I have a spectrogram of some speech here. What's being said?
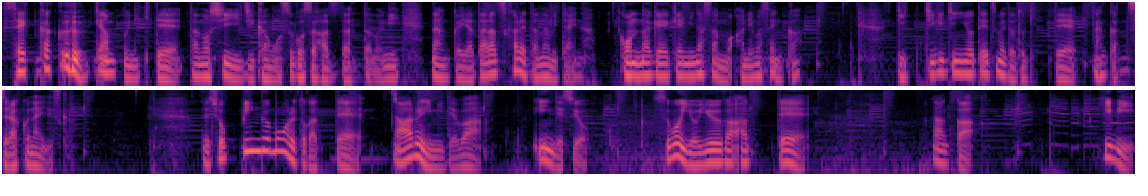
せっかくキャンプに来て楽しい時間を過ごすはずだったのになんかやたら疲れたなみたいな。こんな経験皆さんもありませんか？ぎっちぎちに予定詰めた時ってなんか辛くないですか？でショッピングモールとかってある意味ではいいんですよ。すごい余裕があってなんか日々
